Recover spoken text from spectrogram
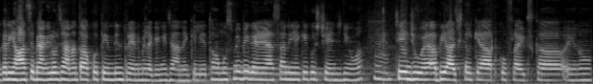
अगर यहाँ से बैंगलोर जाना तो आपको तीन दिन ट्रेन में लगेंगे जाने के लिए। तो हम उसमें भी गए हैं। ऐसा नहीं है कि कुछ चेंज नहीं हुआ। चेंज हम्म। हुआ है। अभी आजकल क्या आपको फ्लाइट्स का यू नो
